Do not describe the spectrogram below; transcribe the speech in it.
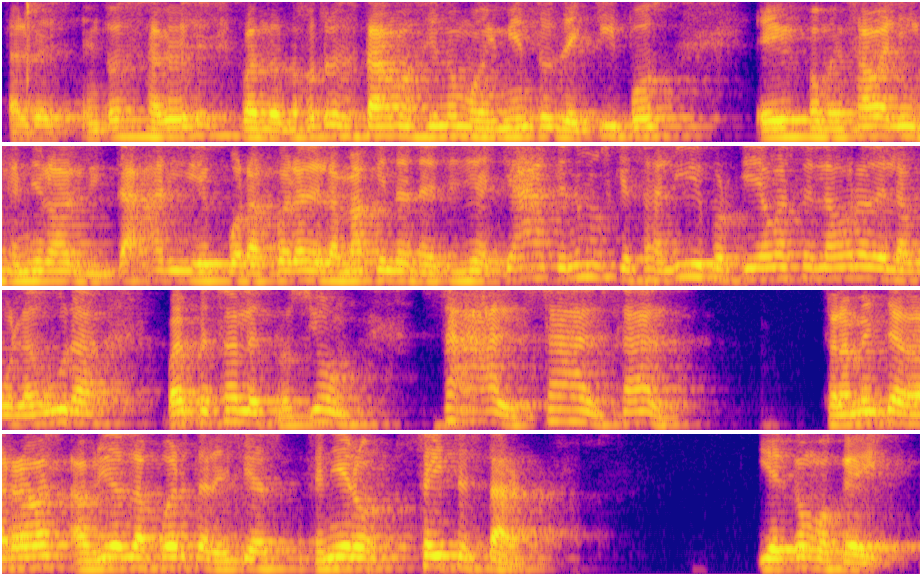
tal vez. Entonces a veces cuando nosotros estábamos haciendo movimientos de equipos, eh, comenzaba el ingeniero a gritar y por afuera de la máquina te decía, ya tenemos que salir porque ya va a ser la hora de la voladura, va a empezar la explosión, sal, sal, sal. Solamente agarrabas, abrías la puerta, le decías, ingeniero, safe start. Y él como que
